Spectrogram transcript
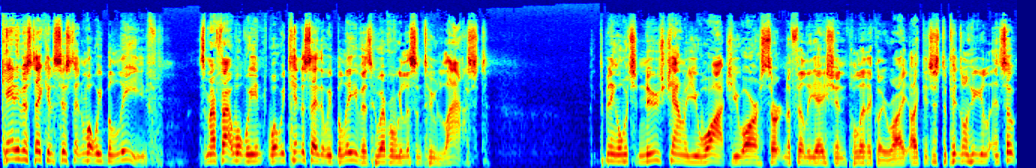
can't even stay consistent in what we believe. As a matter of fact, what we, what we tend to say that we believe is whoever we listen to last. Depending on which news channel you watch, you are a certain affiliation politically, right? Like it just depends on who you. And so,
